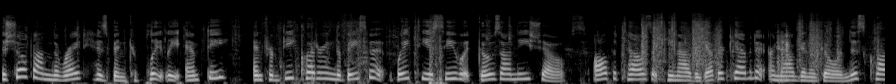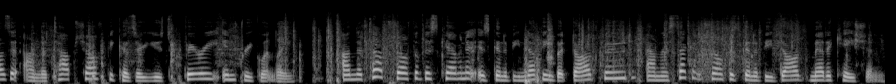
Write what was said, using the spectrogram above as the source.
The shelf on the right has been completely empty, and from decluttering the basement, wait till you see what goes on these shelves. All the towels that came out of the other cabinet are now going to go in this closet on the top shelf because they're used very infrequently. On the top shelf of this cabinet is going to be nothing but dog food. On the second shelf is going to be dog medication.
